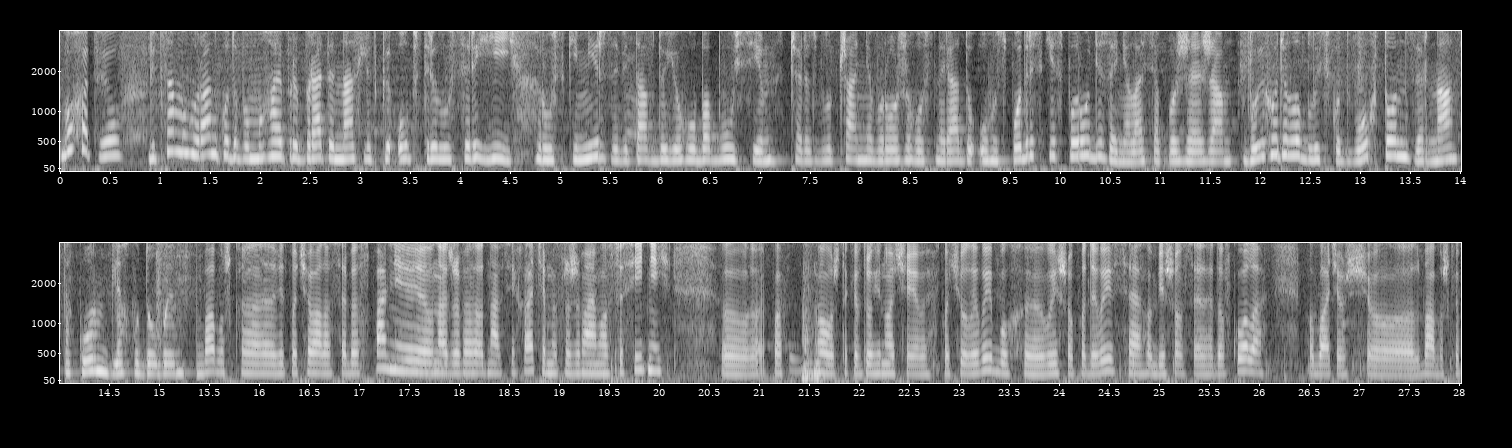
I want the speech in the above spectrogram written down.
Бог отвел. Від самого ранку допомагає прибирати наслідки обстрілу Сергій. Руський мір завітав до його бабусі. Через влучання ворожого снаряду у господарській споруді зайнялася пожежа. Вигоріло близько двох тонн зерна та корм для худоби. Бабушка відпочивала в себе в спальні. Вона живе одна в цій хаті. Ми проживаємо в сусідній. Е, Знову ж таки, в другій ночі почули вибух. е, Вийшов, подивився, обійшов все довкола. Побачив, що з бабушкою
